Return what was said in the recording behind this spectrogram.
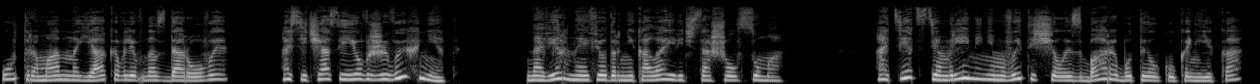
Утром Анна Яковлевна здоровая, а сейчас ее в живых нет. Наверное, Федор Николаевич сошел с ума. Отец тем временем вытащил из бара бутылку коньяка,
